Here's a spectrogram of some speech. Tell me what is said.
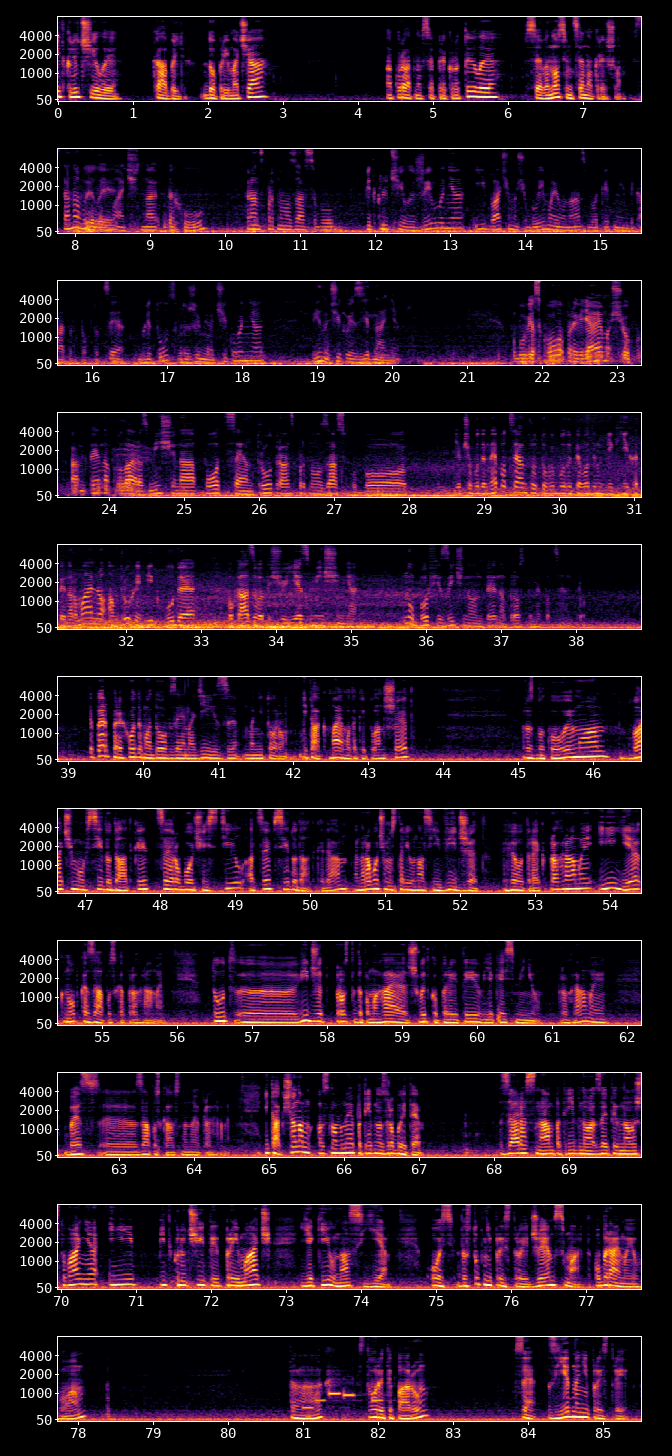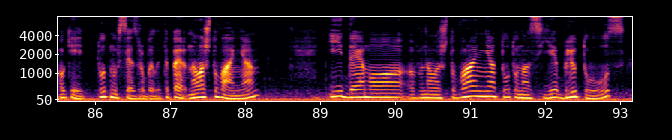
Підключили кабель до приймача. Акуратно все прикрутили. Все, виносимо це на кришу. Встановили приймач на даху транспортного засобу. Підключили живлення і бачимо, що блимає у нас блакитний індикатор. Тобто це Bluetooth в режимі очікування. Він очікує з'єднання. Обов'язково перевіряємо, щоб антена була розміщена по центру транспортного засобу. Бо якщо буде не по центру, то ви будете в один бік їхати нормально, а в другий бік буде показувати, що є зміщення. Ну, бо фізично антена просто не по центру. Тепер переходимо до взаємодії з монітором. І так, маємо такий планшет. Розблоковуємо. Бачимо всі додатки. Це робочий стіл, а це всі додатки. Да? На робочому столі у нас є віджет Geotrack програми і є кнопка запуска програми. Тут е, віджет просто допомагає швидко перейти в якесь меню програми без е, запуска основної програми. І так, що нам основне потрібно зробити? Зараз нам потрібно зайти в налаштування і підключити приймач, який у нас є. Ось доступні пристрої GM Smart. Обираємо його. Так, створити пару. Все, з'єднані пристрої. Окей, тут ми все зробили. Тепер налаштування. Ідемо в налаштування. Тут у нас є Bluetooth.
